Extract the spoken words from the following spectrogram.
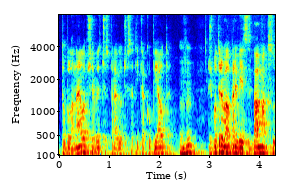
to bola najlepšia vec, čo spravil, čo sa týka kúpy auta. Uh-huh. Že potreboval previesť z Baumaxu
